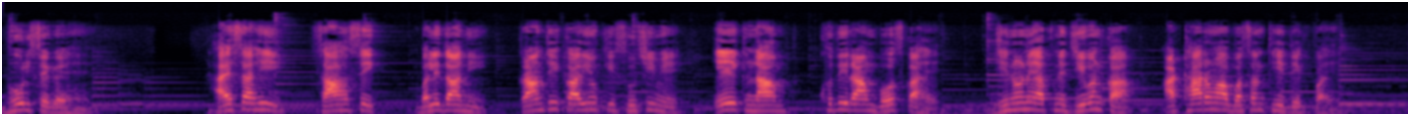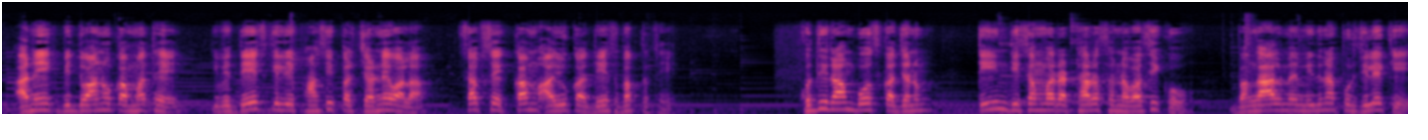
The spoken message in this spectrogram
भूल से गए हैं। ऐसा ही साहसिक, बलिदानी क्रांतिकारियों की सूची में एक नाम खुदीराम बोस का है, जिन्होंने अपने जीवन का अठारहवा बसंत ही देख पाए। अनेक विद्वानों का मत है कि वे देश के लिए फांसी पर चढ़ने वाला सबसे कम आयु का देशभक्त थे। खुदीराम बोस का जन्म 3 दिसंबर अठारह सौ नवासी को बंगाल में मिदनापुर ज़िले के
